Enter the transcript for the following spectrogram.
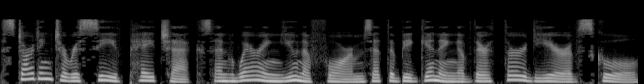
starting to receive paychecks and wearing uniforms at the beginning of their third year of school.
